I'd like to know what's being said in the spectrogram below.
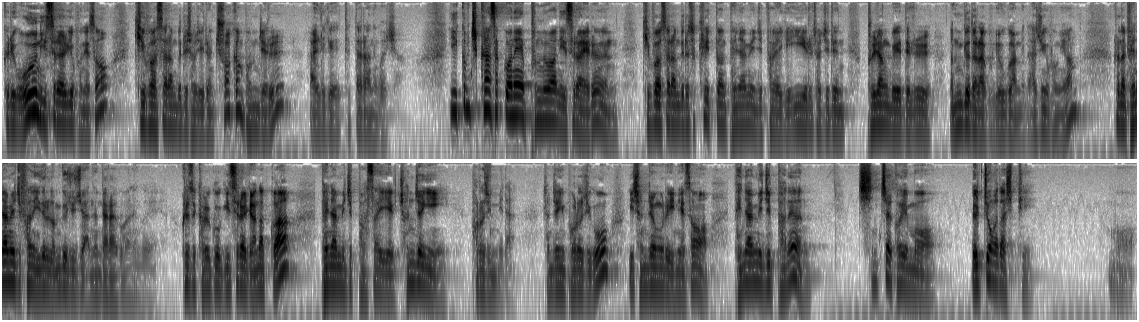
그리고 온 이스라엘에게 보내서 기브아 사람들이 저지른 추악한 범죄를 알리게 됐다라는 거죠. 이 끔찍한 사건에 분노한 이스라엘은 기브아 사람들이 속해 있던 베냐민 지파에게 이 일을 저지른 불량배들을 넘겨달라고 요구합니다. 나중에 보면 그러나 베냐민 지파는 이들을 넘겨주지 않는다라고 하는 거예요. 그래서 결국 이스라엘 연합과 베냐민 지파 사이에 전쟁이 벌어집니다. 전쟁이 벌어지고 이 전쟁으로 인해서 베냐민 지파는 진짜 거의 뭐 멸종하다시피 뭐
